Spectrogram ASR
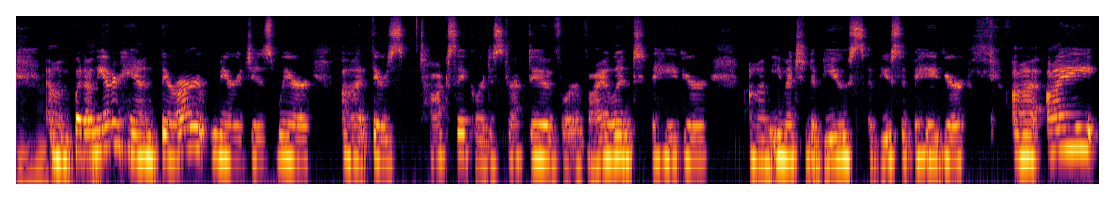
Mm-hmm. Um, but on the other hand, there are marriages where uh, there's toxic or destructive or violent behavior. Um, you mentioned abuse, abusive behavior. Uh, I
